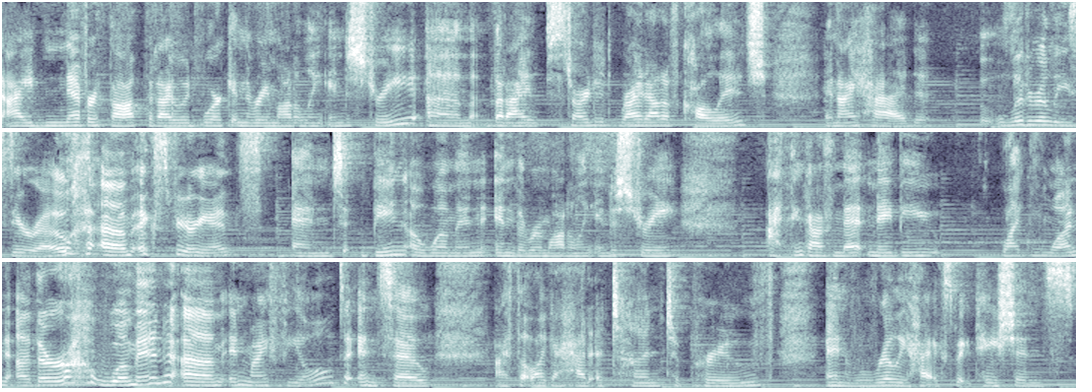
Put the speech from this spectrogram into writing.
I never thought that I would work in the remodeling industry, um, but I started right out of college and I had literally zero um, experience. And being a woman in the remodeling industry, I think I've met maybe like one other woman um, in my field. And so I felt like I had a ton to prove and really high expectations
